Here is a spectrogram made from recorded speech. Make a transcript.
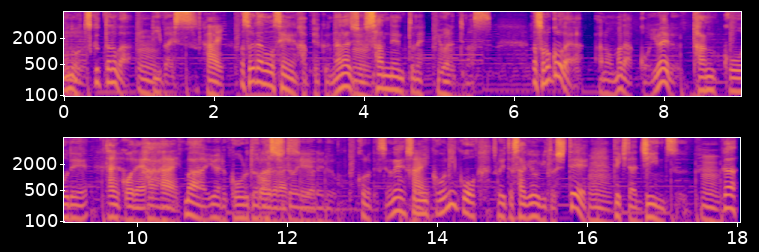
ものを作ったのがリーバイス、はい、それがあの1873年とね、言われてます。あ、その頃があのまだこういわゆる炭鉱で炭鉱で、はい、まあいわゆるゴールドラッシュと言われる頃ですよね。それ以降にこうそういった作業着としてできたジーンズが、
